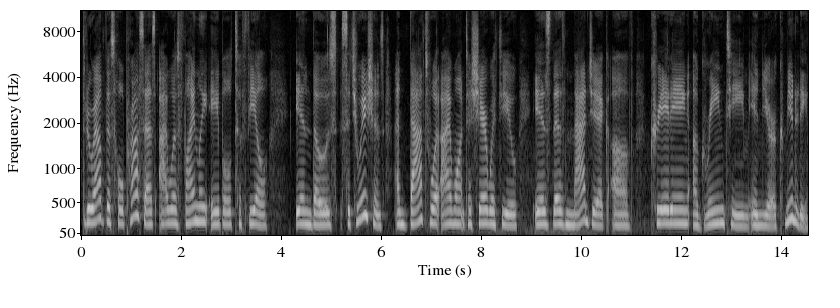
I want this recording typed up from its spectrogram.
throughout this whole process I was finally able to feel in those situations and that's what I want to share with you is this magic of creating a green team in your community.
